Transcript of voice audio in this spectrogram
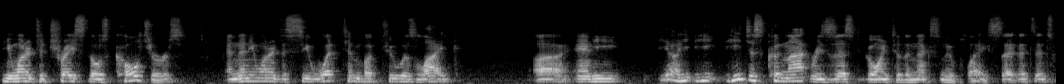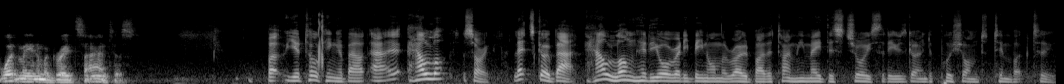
he wanted to trace those cultures, and then he wanted to see what Timbuktu was like. Uh, and he, yeah, he, he, he just could not resist going to the next new place. It's, it's what made him a great scientist. But you're talking about uh, how long? Sorry, let's go back. How long had he already been on the road by the time he made this choice that he was going to push on to Timbuktu?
